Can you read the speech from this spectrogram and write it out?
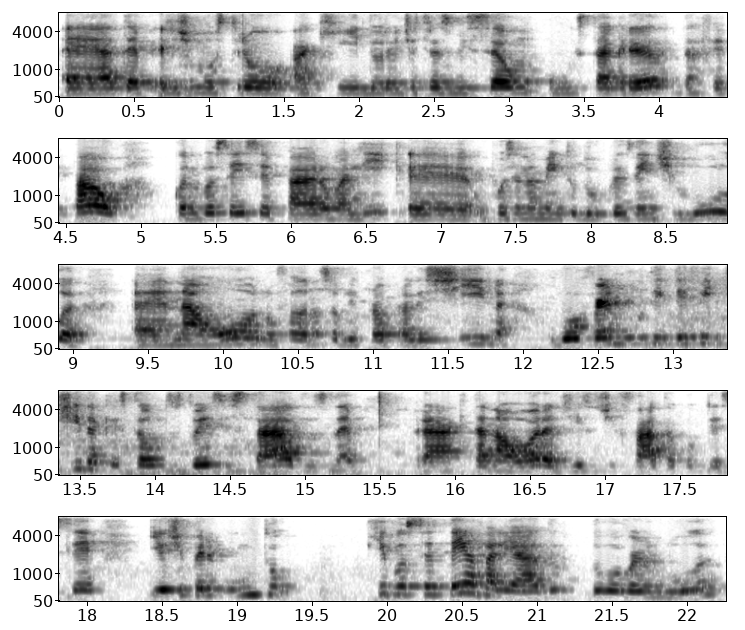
é, até a gente mostrou aqui durante a transmissão o Instagram da FEPAL, quando vocês separam ali é, o posicionamento do presidente Lula é, na ONU, falando sobre a própria Palestina, o governo tem defendido a questão dos dois estados, né, para que está na hora disso de fato acontecer. E eu te pergunto o que você tem avaliado do governo Lula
